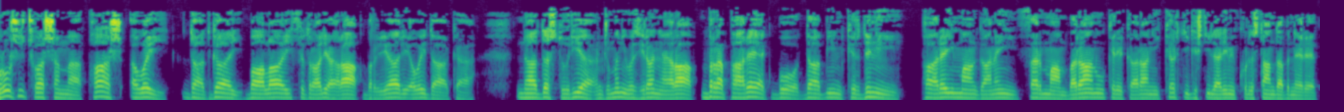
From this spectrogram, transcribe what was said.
ڕۆژی چوارشەممە پاش ئەوەی دادگای باڵای فیدراڵی عێراق بڕیاری ئەوەی دا کە نادەستوورییە ئەنجوومەنی وەزیرانی عێراق بڕە پارەیەک بۆ دابینکردنی پارەی مانگانەی فەرمانبەران و کرێکارانی کەرتی گشتی لەهەرێمی کوردستاندا بنێرێت،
